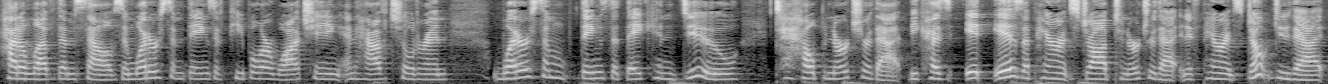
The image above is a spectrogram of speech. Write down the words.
how to love themselves? And what are some things if people are watching and have children, what are some things that they can do to help nurture that? Because it is a parent's job to nurture that. And if parents don't do that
